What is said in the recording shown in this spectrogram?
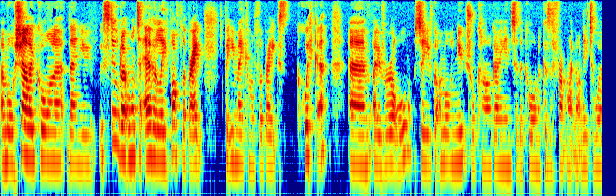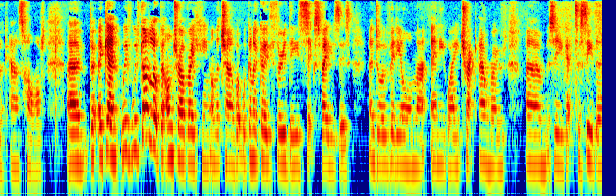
A more shallow corner, then you still don't want to ever leap off the brake, but you may come off the brakes quicker um, overall. So you've got a more neutral car going into the corner because the front might not need to work as hard. Um, but again, we've we've done a little bit on trail braking on the channel, but we're going to go through these six phases and do a video on that anyway, track and road. Um, so you get to see the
